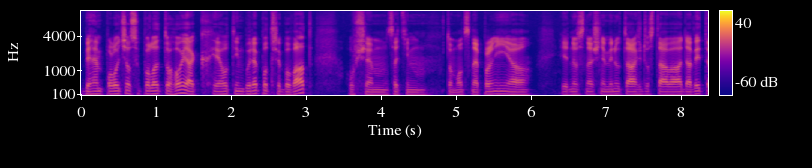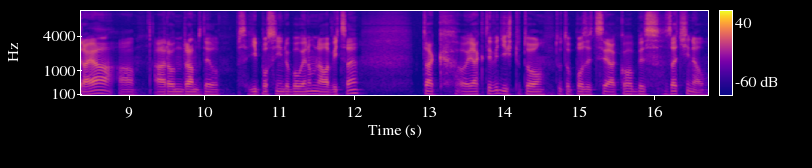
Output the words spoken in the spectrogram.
během poločasu podle toho, jak jeho tým bude potřebovat. Ovšem zatím to moc neplní a jednoznačně minutáž dostává David Raja a Aaron Ramsdale sedí poslední dobou jenom na lavice. Tak jak ty vidíš tuto, tuto pozici a koho bys začínal?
